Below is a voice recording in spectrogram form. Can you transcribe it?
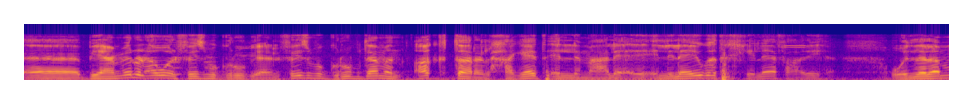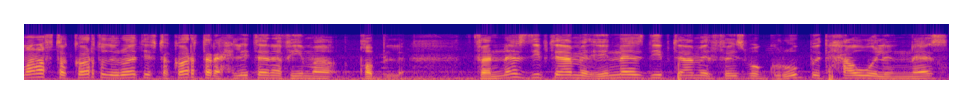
آه بيعملوا الأول فيسبوك group يعني الفيسبوك group ده من أكتر الحاجات اللي مع اللي لا يوجد خلاف عليها. واللي لما أنا افتكرته دلوقتي افتكرت رحلتي أنا فيما قبل. فالناس دي بتعمل إيه؟ الناس دي بتعمل فيسبوك group بتحول الناس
